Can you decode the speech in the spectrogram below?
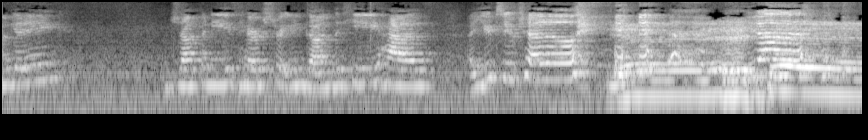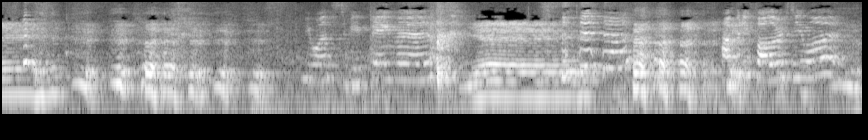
I'm getting Japanese hair straightening done. He has a YouTube channel. Yay! Yes. Yay! he wants to be famous. Yay! How many followers do you want?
